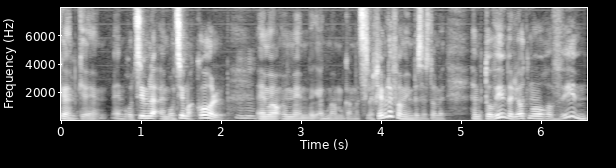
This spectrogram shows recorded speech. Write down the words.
כן, כי הם רוצים, הם רוצים הכל, הם, הם, גם מצליחים לפעמים בזה, זאת אומרת, הם טובים בלהיות מעורבים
